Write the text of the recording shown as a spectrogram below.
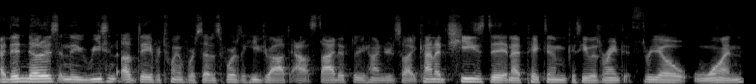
I did notice in the recent update for 24 7 Sports that he dropped outside of 300. So I kind of cheesed it and I picked him because he was ranked at 301.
